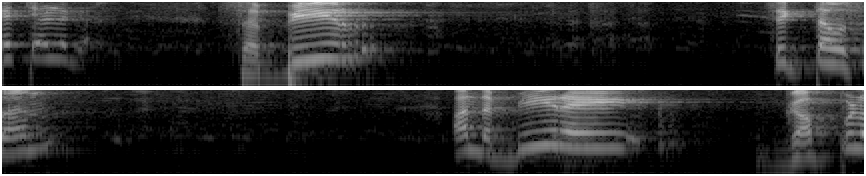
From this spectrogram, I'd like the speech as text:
ஏ, சொல்லுங்க. சபீர் சிக்ஸ் தௌசண்ட் அந்த பீரை கப்புல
